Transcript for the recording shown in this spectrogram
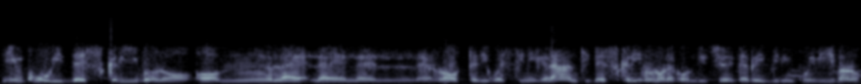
in cui descrivono oh, le, le, le, le rotte di questi migranti, descrivono le condizioni terribili in cui vivono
